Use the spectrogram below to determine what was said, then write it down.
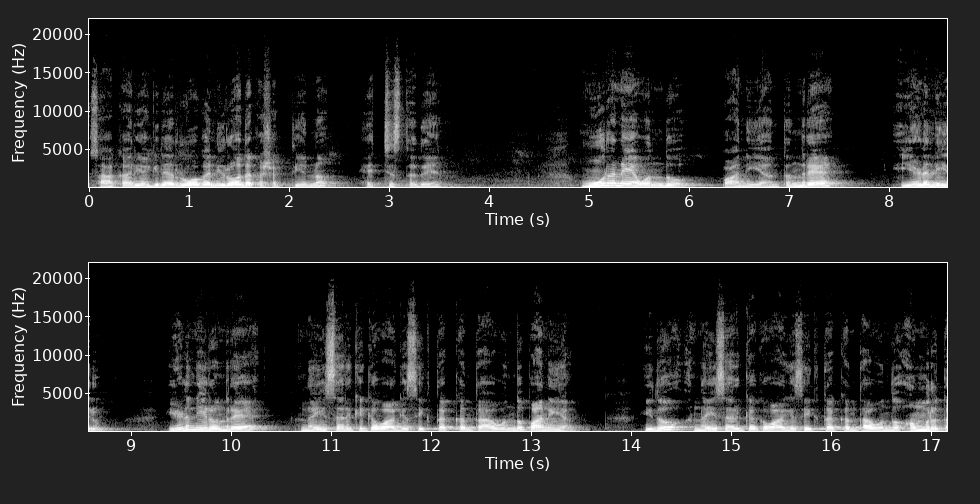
ಸಹಕಾರಿಯಾಗಿದೆ, ರೋಗ ನಿರೋಧಕ ಶಕ್ತಿಯನ್ನು ಹೆಚ್ಚಿಸ್ತದೆ. ಮೂರನೆಯ ಒಂದು ಪಾನೀಯ ಅಂತಂದರೆ ಎಳನೀರು. ಎಳನೀರು ಅಂದರೆ ನೈಸರ್ಗಿಕವಾಗಿ ಸಿಗ್ತಕ್ಕಂತಹ ಒಂದು ಪಾನೀಯ. ಇದು ನೈಸರ್ಗಿಕವಾಗಿ ಸಿಗ್ತಕ್ಕಂತಹ ಒಂದು ಅಮೃತ.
